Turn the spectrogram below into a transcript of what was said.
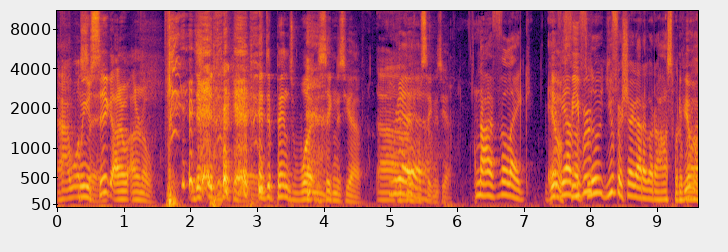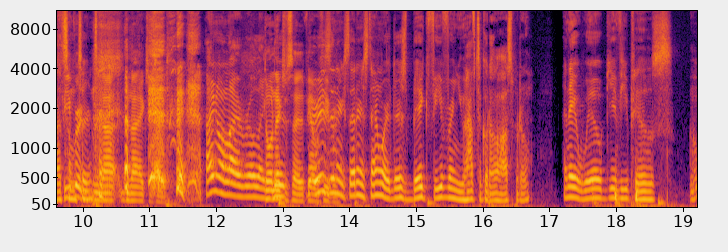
I will When you're say, sick, I don't. I don't know. it, it, it depends what sickness you have. Uh, Depends Yeah. what sickness you have. no i feel like If you if have you a have fever- a flu, you for sure gotta go to the hospital, If you bro. have a at some fever, certain do time. not do not exercise. I ain't gonna lie, bro. Like, Don't there- exercise if you have a is fever. an certain extent where there's big fever and you have to go to the hospital, and they will give you pills. I,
